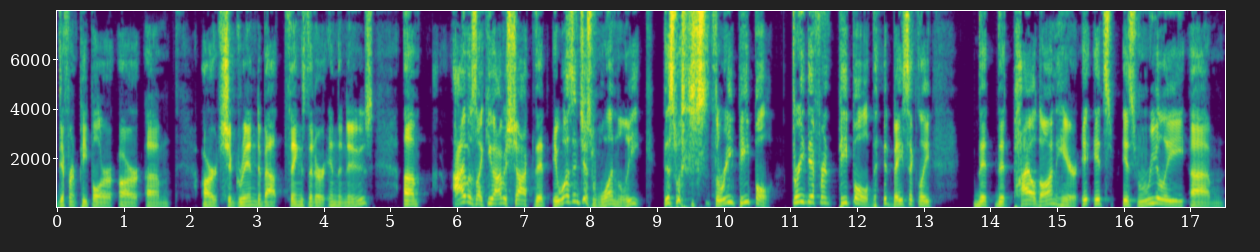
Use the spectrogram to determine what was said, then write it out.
different people are are um, are chagrined about things that are in the news. Um, I was like you. I was shocked that it wasn't just one leak. This was three people, three different people that basically that that piled on here. It, it's it's really um,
